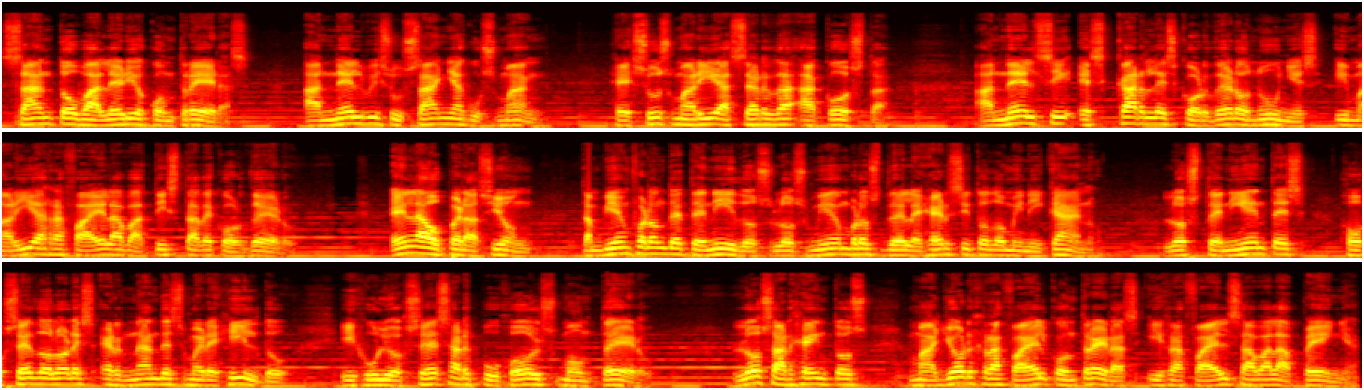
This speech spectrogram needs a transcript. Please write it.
Santo Valerio Contreras, Anelvi Susaña Guzmán, Jesús María Cerda Acosta, a Nelcy Scarles Cordero Núñez y María Rafaela Batista de Cordero. En la operación también fueron detenidos los miembros del ejército dominicano, los tenientes José Dolores Hernández Meregildo y Julio César Pujols Montero, los sargentos Mayor Rafael Contreras y Rafael Zavala Peña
